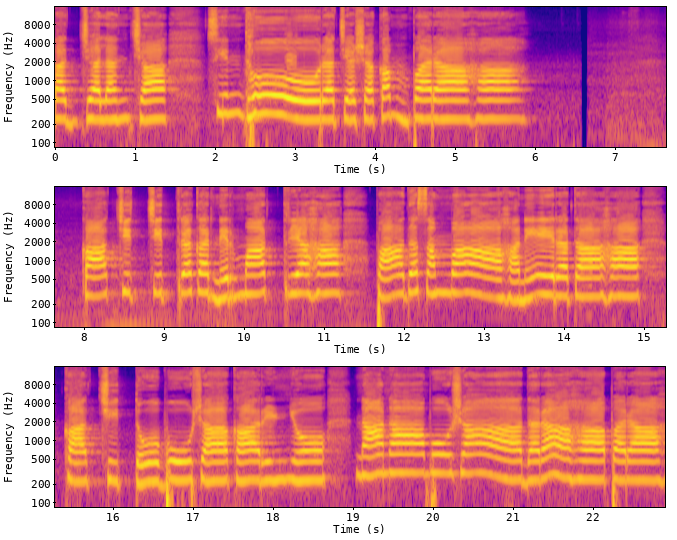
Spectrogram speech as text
కజ్జలం చ సింధూరచషకం పరాः కాచిచ్చిత్రకనిర్మాత్ర్యः పాదసంవాహనే రతాः काचित्तो भूषाकारिण्यो नानाभूषाधराः पराः।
